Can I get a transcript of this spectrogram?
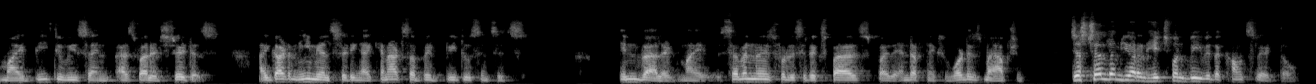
my B2 visa in as valid status. I got an email stating I cannot submit B2 since it's invalid. My seven days for receipt expires by the end of next. What is my option? Just tell them you are an H1B with the consulate though,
